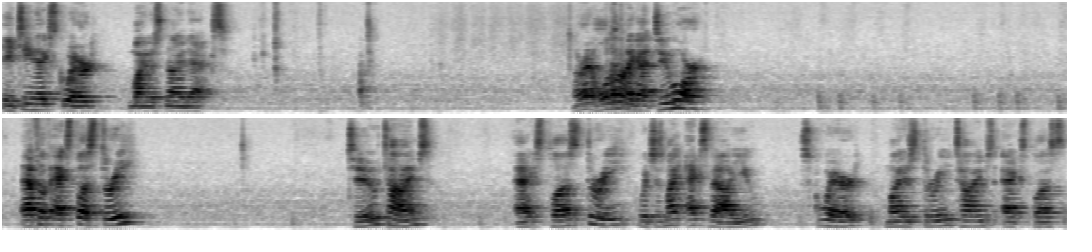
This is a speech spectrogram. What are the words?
18x squared minus 9x. All right, hold on, I got two more. f of x plus 3, 2 times x plus 3, which is my x value, squared, minus 3 times x plus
